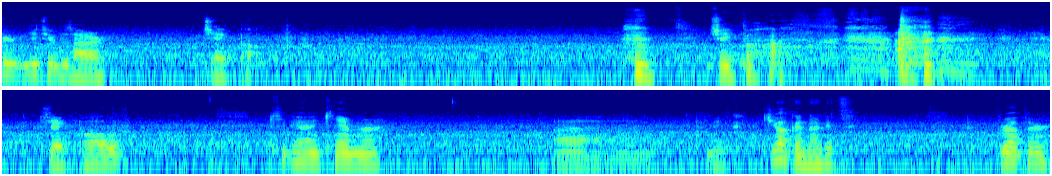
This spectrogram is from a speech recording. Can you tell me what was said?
favorite YouTubers are Jake Paul. Jake Paul. Jake Paul. Keep behind camera. Uh, Jugga Nuggets. Brother.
